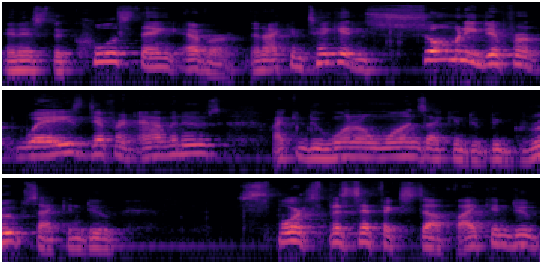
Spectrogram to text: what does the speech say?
and it's the coolest thing ever. And I can take it in so many different ways, different avenues. I can do one on ones, I can do big groups, I can do sports specific stuff, I can do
